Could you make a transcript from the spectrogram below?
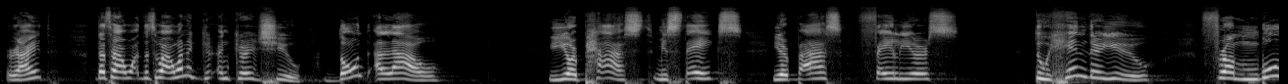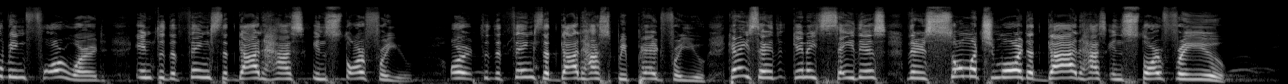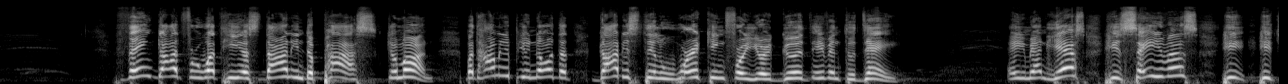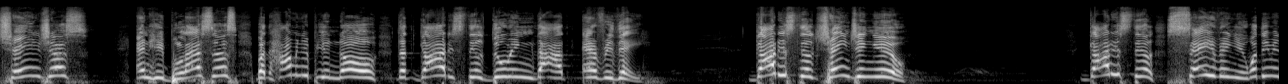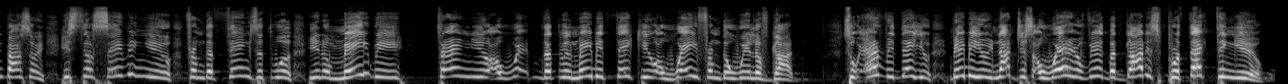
Right? That's why, I, that's why I want to encourage you. Don't allow your past mistakes, your past failures to hinder you from moving forward into the things that God has in store for you or to the things that God has prepared for you. Can I say can I say this? There is so much more that God has in store for you. Thank God for what He has done in the past. Come on. But how many of you know that God is still working for your good even today? Amen. Yes, He saves us, He, he changes us, and He blesses us. But how many of you know that God is still doing that every day? God is still changing you. God is still saving you. What do you mean, Pastor? He's still saving you from the things that will, you know, maybe turn you away, that will maybe take you away from the will of God. So every day you, maybe you're not just aware of it, but God is protecting you.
